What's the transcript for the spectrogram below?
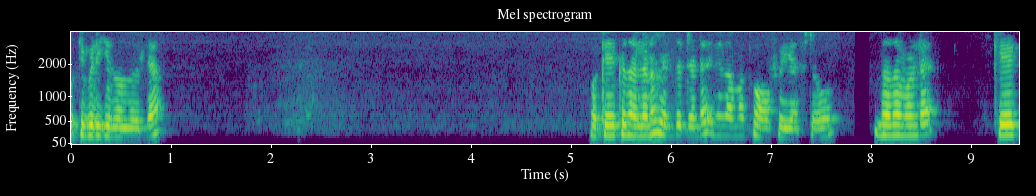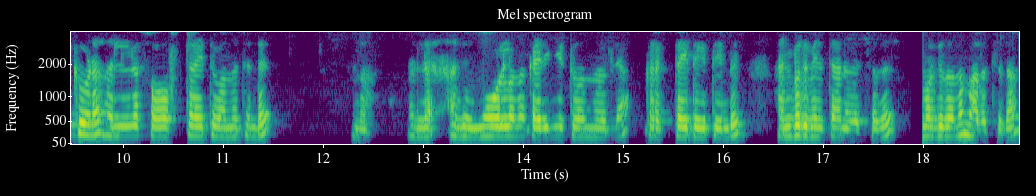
ഒട്ടി പിടിക്കുന്നൊന്നുമില്ല. അപ്പോൾ കേക്ക് നല്ലോണം വെന്തിട്ടുണ്ട്. ഇനി നമുക്ക് ഓഫ് ചെയ്യാം സ്റ്റവ് എന്താ നമ്മളുടെ കേക്ക് ഇവിടെ നല്ല സോഫ്റ്റായിട്ട് വന്നിട്ടുണ്ട്. എന്താ നല്ല അത് മുകളിലൊന്നും കരിഞ്ഞിട്ടൊന്നുമില്ല. കറക്റ്റായിട്ട് കിട്ടിയിട്ടുണ്ട്. അൻപത് ആണ് വെച്ചത്. നമുക്കിതൊന്ന് മറിച്ചിടാം.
